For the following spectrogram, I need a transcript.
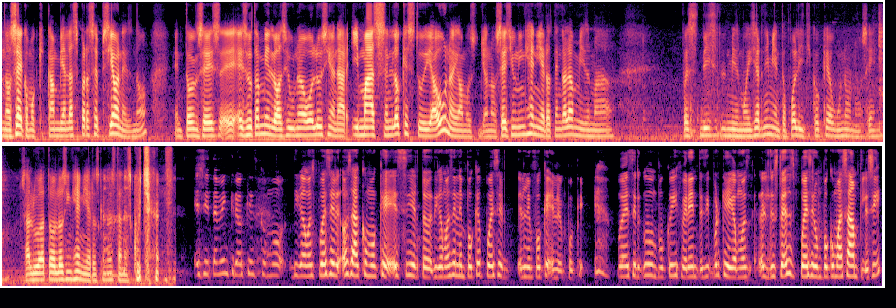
no sé, como que cambian las percepciones, ¿no? Entonces, eh, eso también lo hace uno evolucionar y más en lo que estudia uno, digamos, yo no sé si un ingeniero tenga la misma pues el mismo discernimiento político que uno, no sé. Saludo a todos los ingenieros que nos están escuchando. Sí, también creo que es como, digamos, puede ser, o sea, como que es cierto, digamos, el enfoque puede ser, el enfoque, el enfoque puede ser como un poco diferente, ¿sí? Porque, digamos, el de ustedes puede ser un poco más amplio, ¿sí?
